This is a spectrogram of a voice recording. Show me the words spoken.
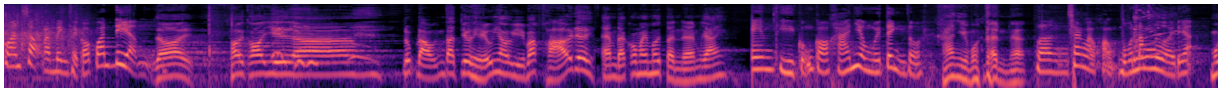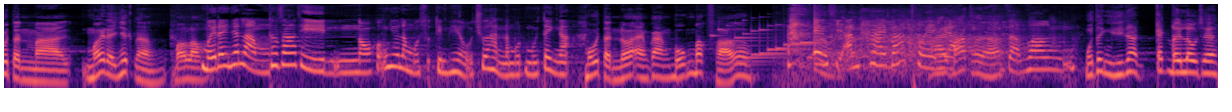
quan trọng là mình phải có quan điểm. Rồi thôi coi như ờ, lúc đầu chúng ta chưa hiểu nhau gì bát phở đi. Em đã có mấy mối tình rồi em gái? Em thì cũng có khá nhiều mối tình rồi. Khá nhiều mối tình hả? Vâng chắc là khoảng bốn năm người đấy ạ. Mối tình mà mới đây nhất là bao lâu? Mới đây nhất là thực ra thì nó cũng như là một sự tìm hiểu chưa hẳn là một mối tình ạ. Mối tình đó em có ăn bốn bát phở không? Em chỉ ăn hai bát thôi hai ạ. bát thôi hả? Dạ vâng. Mối tình ý là cách đây lâu chưa em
